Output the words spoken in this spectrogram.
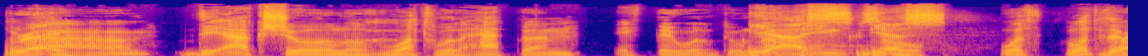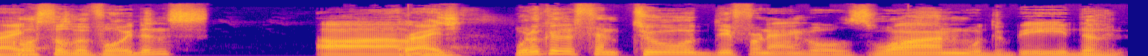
Right. Um, the actual of what will happen if they will do nothing. Yes, so yes. what what's the right. cost of avoidance? Um, right. we look at it from two different angles. One would be the,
